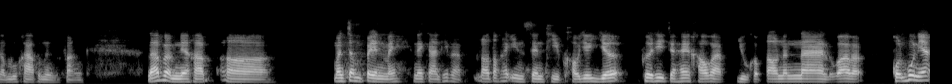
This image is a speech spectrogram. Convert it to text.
กับลูกค้าคนอื่นฟัง แล้วแบบเนี้ยครับเอ่อมันจำเป็นไหมในการที่แบบเราต้องให้ incentive เขาเยอะๆ เพื่อที่จะให้เขาแบบอยู่กับเรานานๆ หรือว่าแบบคนพวกเนี้ย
